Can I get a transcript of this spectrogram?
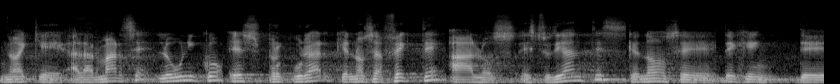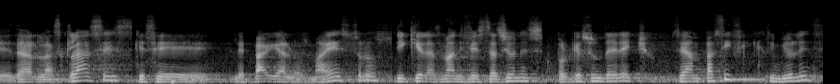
No hay que alarmarse. Lo único es procurar que no se afecte a los estudiantes, que no se dejen de dar las clases, que se le pague a los maestros y que las manifestaciones, porque es un derecho, sean pacíficas, sin violencia,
